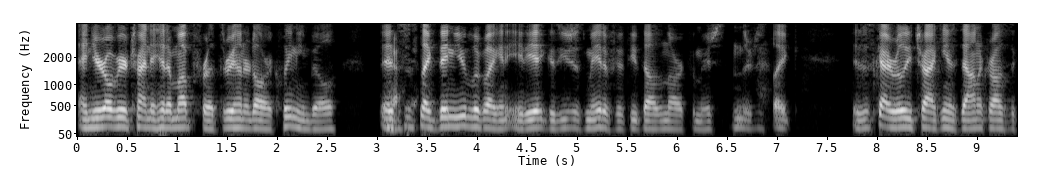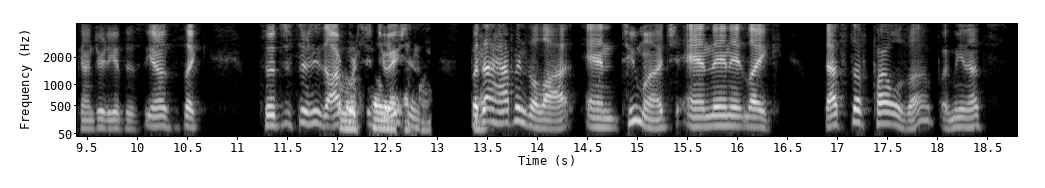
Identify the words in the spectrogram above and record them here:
and you're over here trying to hit them up for a three hundred dollar cleaning bill. It's yeah. just like then you look like an idiot because you just made a fifty thousand dollar commission. They're just like, is this guy really tracking us down across the country to get this? You know, it's just like so. Just there's these awkward situations, but yeah. that happens a lot and too much, and then it like that stuff piles up. I mean, that's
